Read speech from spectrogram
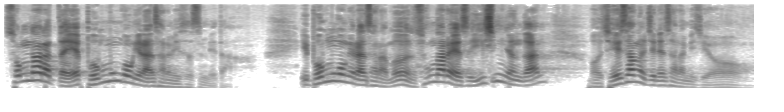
송나라 때에 법문공이라는 사람이 있었습니다. 이 법문공이라는 사람은 송나라에서 20년간 어, 재상을 지낸 사람이죠.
